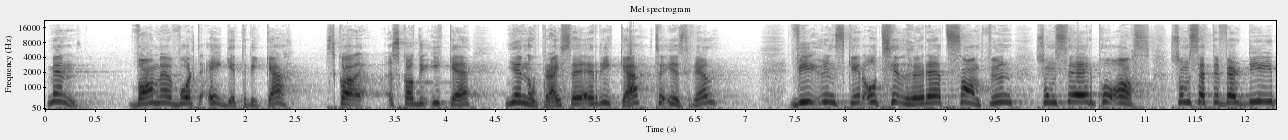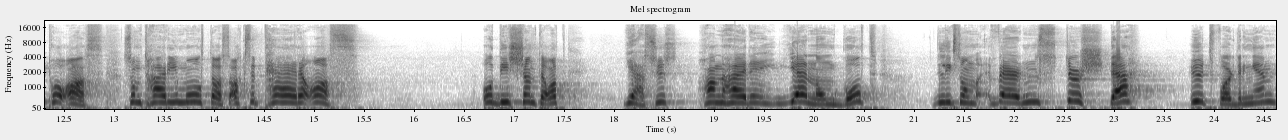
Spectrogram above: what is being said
Men hva med vårt eget rike? Skal, skal du ikke gjenoppreise riket til Israel? Vi ønsker å tilhøre et samfunn som ser på oss, som setter verdi på oss, som tar imot oss, aksepterer oss. Og de skjønte at Jesus han har gjennomgått liksom, verdens største utfordringen.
